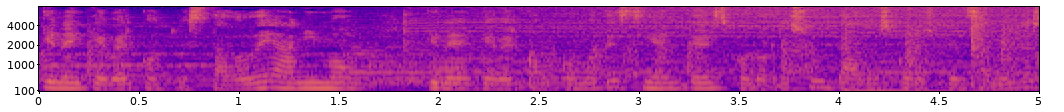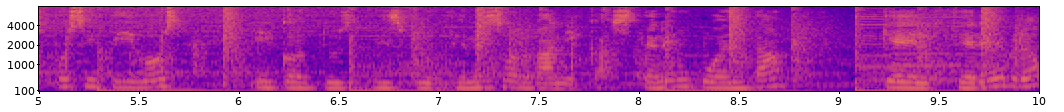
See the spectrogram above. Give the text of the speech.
tienen que ver con tu estado de ánimo, tienen que ver con cómo te sientes, con los resultados, con los pensamientos positivos y con tus disfunciones orgánicas. Ten en cuenta que el cerebro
